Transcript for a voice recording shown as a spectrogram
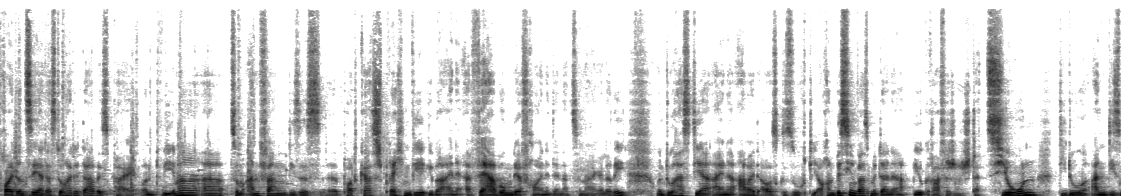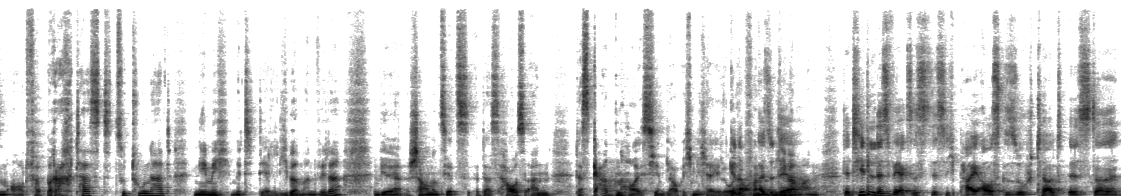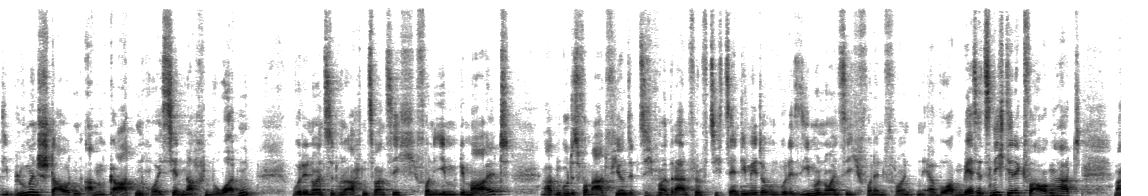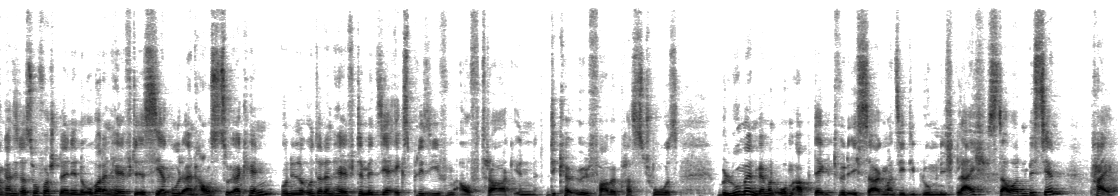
Freut uns sehr, dass du heute da bist, Pai. Und wie immer äh, zum Anfang dieses äh, Podcasts sprechen wir über eine Erwerbung der Freunde der Nationalgalerie. Und du hast dir eine Arbeit ausgesucht, die auch ein bisschen was mit deiner biografischen Station, die du an diesem Ort verbracht hast, zu tun hat, nämlich mit der Liebermann Villa. Wir schauen uns jetzt das Haus an, das Gartenhäuschen, glaube ich, Michael, oder? Genau, Von also Liebermann. Der, der Titel des Werks ist, das sich Pai ausgesucht hat, ist äh, Die Blumenstauden am Gartenhäuschen. Häuschen nach Norden. Wurde 1928 von ihm gemalt. Hat ein gutes Format, 74 x 53 cm und wurde 97 von den Freunden erworben. Wer es jetzt nicht direkt vor Augen hat, man kann sich das so vorstellen, in der oberen Hälfte ist sehr gut ein Haus zu erkennen und in der unteren Hälfte mit sehr expressivem Auftrag in dicker Ölfarbe Pastos. Blumen, wenn man oben abdenkt, würde ich sagen, man sieht die Blumen nicht gleich. Es dauert ein bisschen. Pi,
